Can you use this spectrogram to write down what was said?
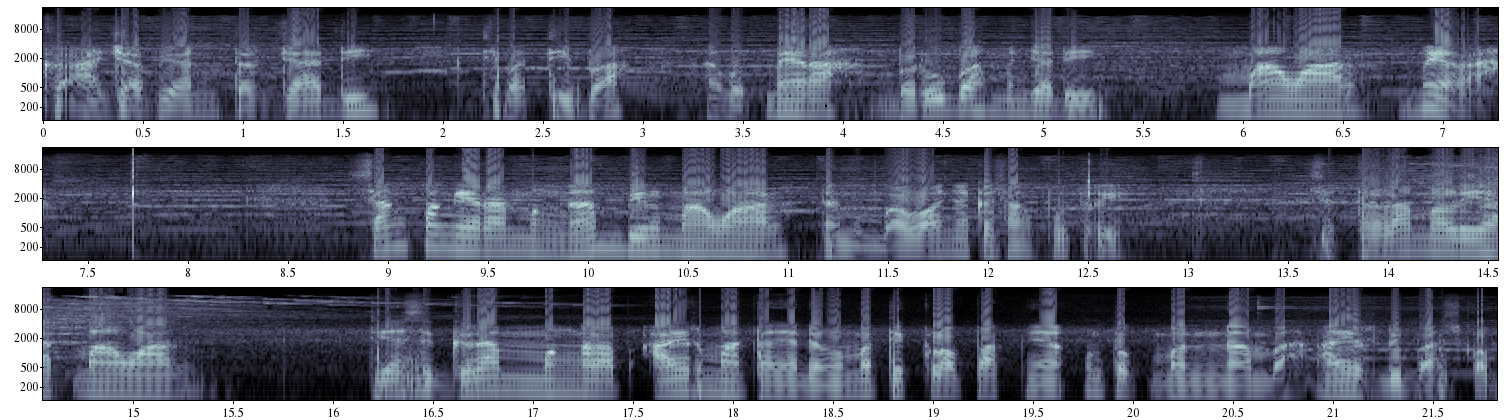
keajaiban terjadi Tiba-tiba rambut merah berubah menjadi mawar merah. sang pangeran mengambil mawar dan membawanya ke sang putri. Setelah melihat mawar, dia segera mengelap air matanya dan memetik kelopaknya untuk menambah air di baskom.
